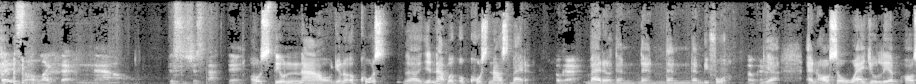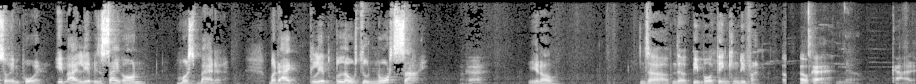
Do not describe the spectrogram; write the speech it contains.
but it's not like that now. This is just back then. Oh, still now, you know, of course, uh, but of course now it's better. Okay. better than than than than before. Okay. Yeah, and also where you live also important. If I live in Saigon, much better, but I live close to north side. Okay. You know, the the people thinking different. Okay. Yeah. Got it.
